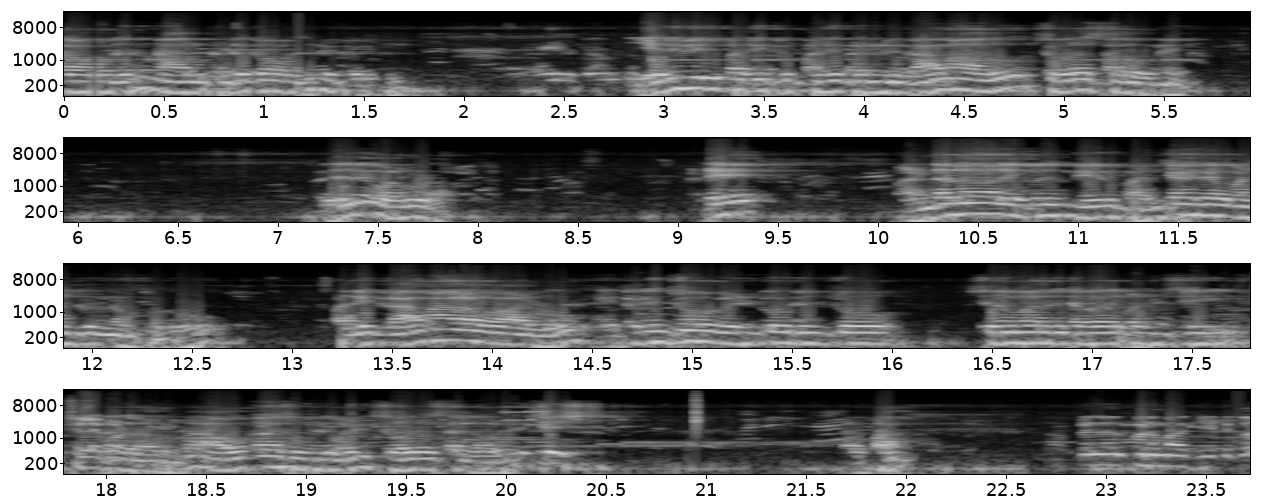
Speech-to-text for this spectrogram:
కావాలని నాలుగు పెద్ద కావాలని ఎనిమిది పది పది పన్నెండు గ్రామాలు చౌరస్తాలు ఉన్నాయి. ప్రజలే వాళ్ళు కూడా అంటే మండలాలు ఎప్పుడు నేను పంచాయతీ అంటున్నప్పుడు పది గ్రామాల వాళ్ళు ఎక్కడి నుంచో వెంటూరు నుంచో చిన్నమారి జగన్ నుంచి అవకాశం ఉంది కాబట్టి చౌరస్తా కాబట్టి చేసి తప్ప మాకు ఇటుక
